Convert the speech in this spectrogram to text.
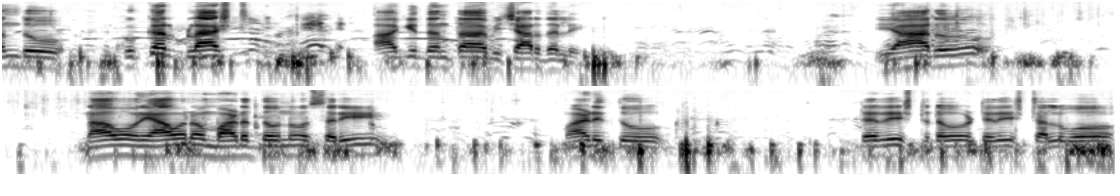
ಒಂದು ಕುಕ್ಕರ್ ಬ್ಲಾಸ್ಟ್ ಆಗಿದ್ದಂಥ ವಿಚಾರದಲ್ಲಿ ಯಾರು ನಾವು ಯಾವನೋ ಮಾಡಿದ್ದವನು ಸರಿ ಮಾಡಿದ್ದು ಟೆರರಿಸ್ಟೋ ಟೆರಿಸ್ಟ್ ಅಲ್ವೋ?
